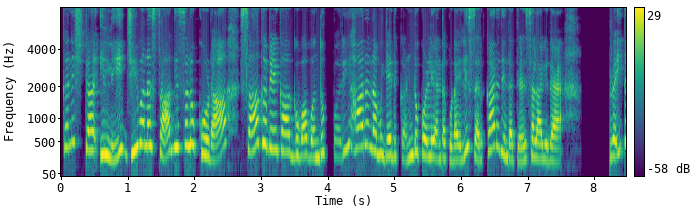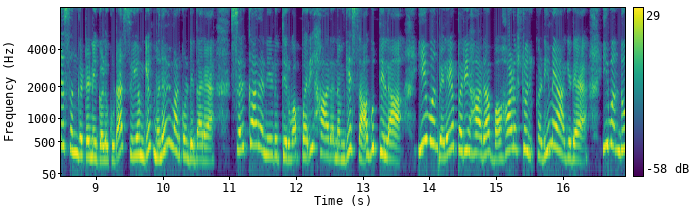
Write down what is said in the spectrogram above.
ಕನಿಷ್ಠ ಇಲ್ಲಿ ಜೀವನ ಸಾಗಿಸಲು ಕೂಡ ಸಾಗಬೇಕಾಗುವ ಒಂದು ಪರಿಹಾರ ನಮಗೆ ಕಂಡುಕೊಳ್ಳಿ ಅಂತ ಕೂಡ ಇಲ್ಲಿ ಸರ್ಕಾರದಿಂದ ತಿಳಿಸಲಾಗಿದೆ. ರೈತ ಸಂಘಟನೆಗಳು ಕೂಡ ಸಿಎಂಗೆ ಮನವಿ ಮಾಡಿಕೊಂಡಿದ್ದಾರೆ. ಸರ್ಕಾರ ನೀಡುತ್ತಿರುವ ಪರಿಹಾರ ನಮಗೆ ಸಾಗುತ್ತಿಲ್ಲ. ಈ ಒಂದು ಬೆಳೆಯ ಪರಿಹಾರ ಬಹಳಷ್ಟು ಕಡಿಮೆ ಆಗಿದೆ. ಈ ಒಂದು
